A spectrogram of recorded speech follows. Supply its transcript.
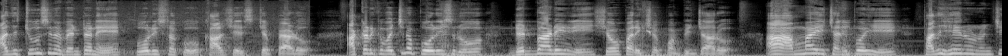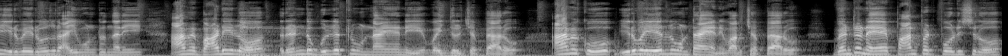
అది చూసిన వెంటనే పోలీసులకు కాల్ చేసి చెప్పాడు. అక్కడికి వచ్చిన పోలీసులు డెడ్ బాడీని శవ పరీక్షకు పంపించారు. ఆ అమ్మాయి చనిపోయి పదిహేను నుంచి ఇరవై రోజులు అయి ఉంటుందని ఆమె బాడీలో రెండు బుల్లెట్లు ఉన్నాయని వైద్యులు చెప్పారు. ఆమెకు ఇరవై ఏళ్ళు ఉంటాయని వారు చెప్పారు. వెంటనే పాన్పట్ పోలీసులు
